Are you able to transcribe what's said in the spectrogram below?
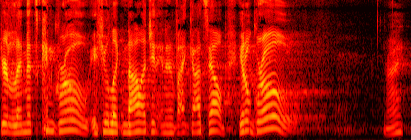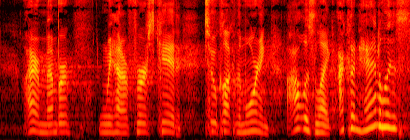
your limits can grow if you'll acknowledge it and invite God's help. It'll grow. Right? I remember when we had our first kid, two o'clock in the morning, I was like, I couldn't handle this.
